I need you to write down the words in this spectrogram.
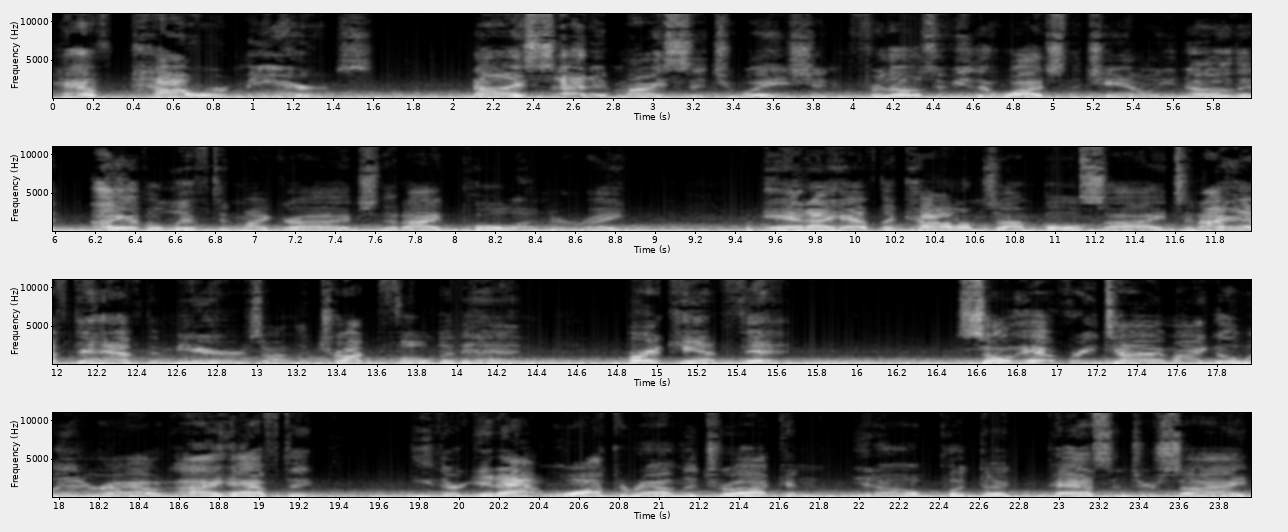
have power mirrors? Now, I said in my situation, for those of you that watch the channel, you know that I have a lift in my garage that I pull under, right? And I have the columns on both sides, and I have to have the mirrors on the truck folded in, or I can't fit. So every time I go in or out, I have to either get out and walk around the truck and, you know, put the passenger side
